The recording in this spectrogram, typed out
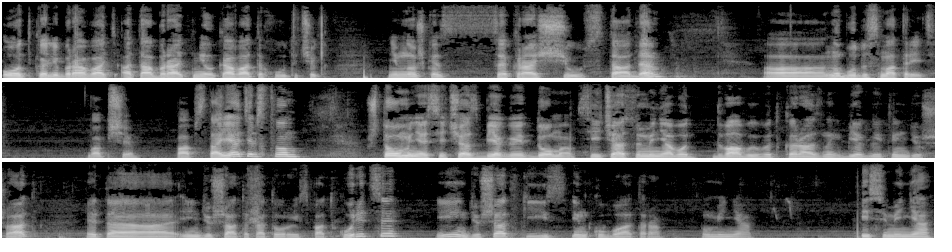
откалибровать, отобрать мелковатых уточек немножко сокращу стадо. А, ну, буду смотреть вообще по обстоятельствам. Что у меня сейчас бегает дома? Сейчас у меня вот два выводка разных бегает индюшат. Это индюшата, которые из-под курицы, и индюшатки из инкубатора у меня. Здесь у меня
